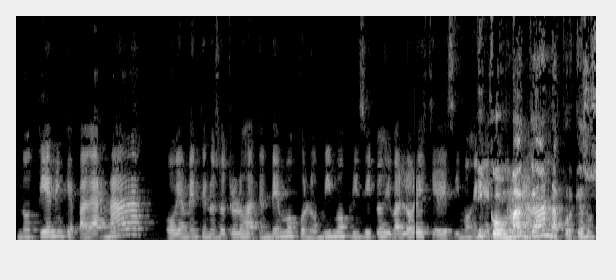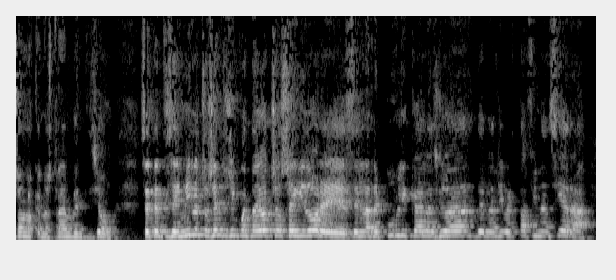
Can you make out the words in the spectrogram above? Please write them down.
no tienen que pagar nada. Obviamente nosotros los atendemos con los mismos principios y valores que decimos en Y este con más ganas, porque esos son los que nos traen bendición. 76.858 seguidores en la República de la Ciudad de la Libertad Financiera.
